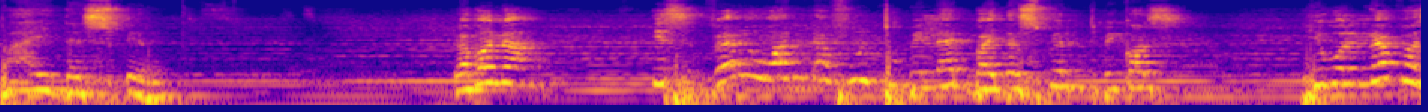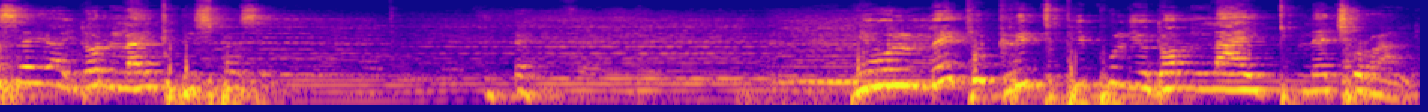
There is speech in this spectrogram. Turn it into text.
by the Spirit. Ramona, it's very wonderful to led by the Spirit because He will never say, I don't like this person. he will make you greet people you don't like naturally.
